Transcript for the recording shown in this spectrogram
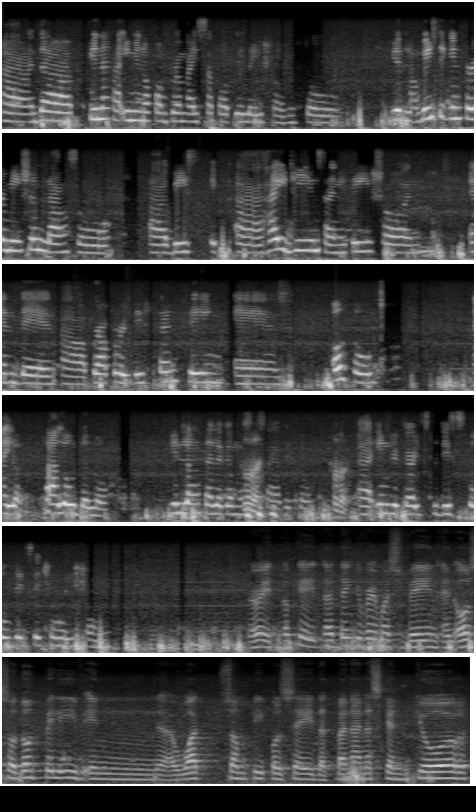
uh, the pinaka-immunocompromised sa population. So, yun lang. Basic information lang. So, uh, basic uh, hygiene, sanitation, and then uh, proper distancing, and also, ayun, follow the law. Yun lang talaga masasabi ko Correct. uh, in regards to this COVID situation. All right. Okay. Uh, thank you very much, Vane. And also, don't believe in uh, what some people say that bananas can cure.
